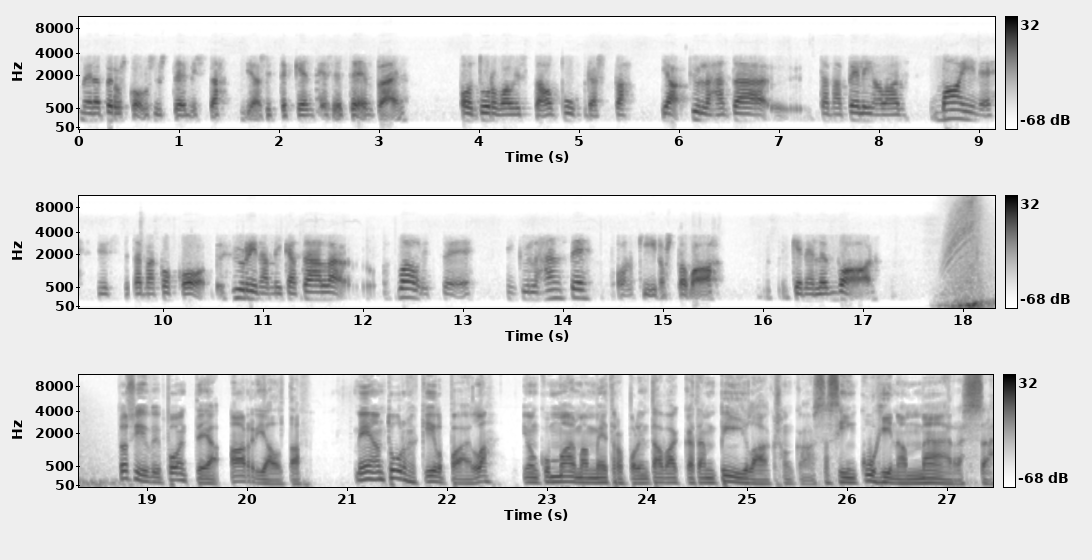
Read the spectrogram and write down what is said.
meidän peruskoulusysteemissä ja sitten kenties eteenpäin. On turvallista, on puhdasta ja kyllähän tämä, tämä pelialan maine, siis tämä koko hyrinä, mikä täällä vallitsee, niin kyllähän se on kiinnostavaa kenelle vaan. Tosi hyviä pointteja Arjalta. Meidän on turha kilpailla jonkun maailman metropolin tai vaikka tämän Piilaakson kanssa siinä kuhinan määrässä.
